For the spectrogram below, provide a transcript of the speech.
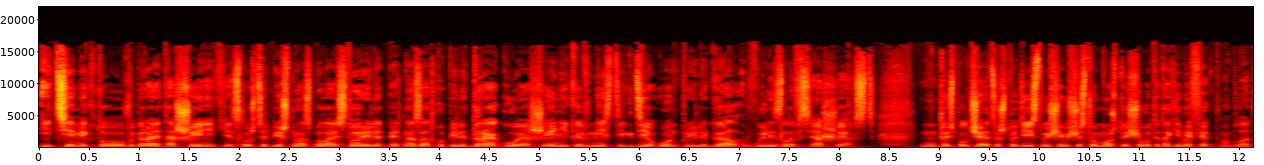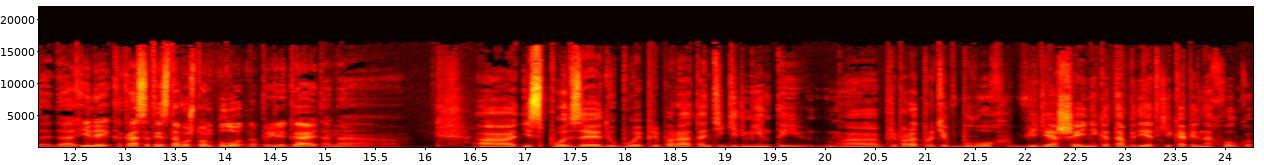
и теми, кто выбирает ошейники. Слушатель пишет, у нас была история лет пять назад, купили дорогой ошейник, и в месте, где он прилегал, вылезла вся шерсть. То есть получается, что действующее вещество может еще вот и таким эффектом обладать, да? Или как раз это из-за того, что он плотно прилегает, она используя любой препарат, антигельминты, а, препарат против блох в виде ошейника, таблетки, капель на холку,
